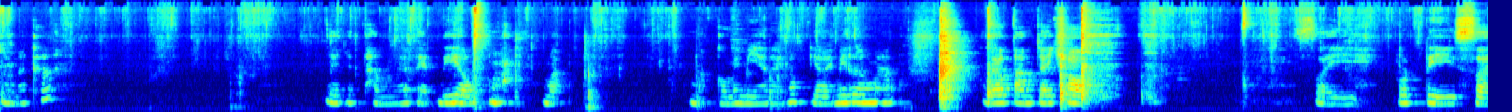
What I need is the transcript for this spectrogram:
นี่นะคะเดี๋ยวจะทำเนื้อแดดเดียวหมักหมักก็ไม่มีอะไรหรอกยายไม่เรื่องมาก แล้วตามใจชอบ ใส่รสดีใส่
